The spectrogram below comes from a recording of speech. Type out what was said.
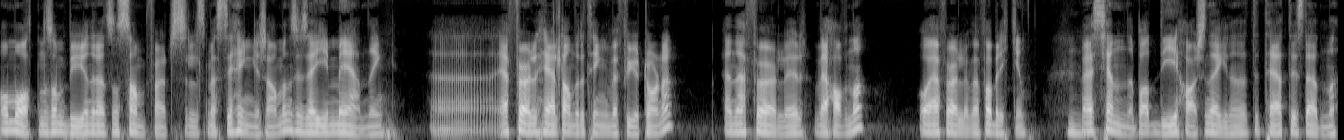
og måten som byen rent sånn samferdselsmessig henger sammen, syns jeg gir mening. Eh, jeg føler helt andre ting ved fyrtårnet enn jeg føler ved havna, og jeg føler ved fabrikken. Og jeg kjenner på at de har sin egen identitet i stedene.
